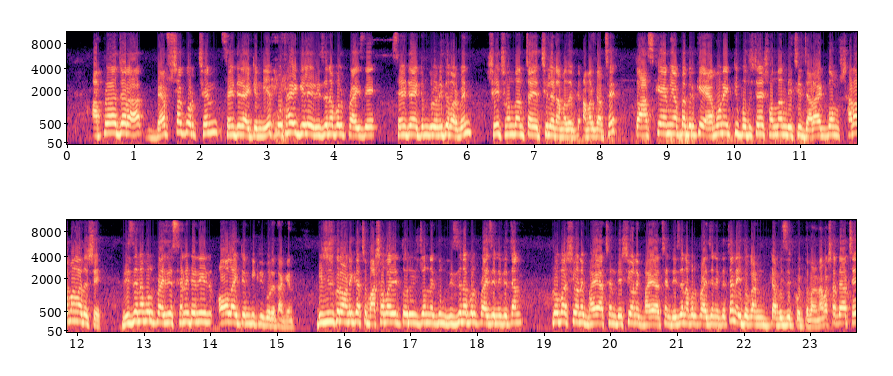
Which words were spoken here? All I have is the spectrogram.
আপনারা যারা ব্যবসা করছেন স্যানিটারি আইটেম নিয়ে কোথায় গেলে রিজনেবল প্রাইসে স্যানিটারি আইটেমগুলো নিতে পারবেন। সেই সন্ধান চাইছিলেন আমাদের আমার কাছে। তো আজকে আমি আপনাদেরকে এমন একটি প্রতিষ্ঠানের সন্ধান দিচ্ছি যারা একদম সারা বাংলাদেশে রিজনেবল প্রাইসে স্যানিটারির অল আইটেম বিক্রি করে থাকেন। বিশেষ করে অনেকে আছে বাসা বাড়ির তৈরির জন্য একদম রিজনেবল প্রাইসে নিতে চান। প্রবাসী অনেক ভাই আছেন দেশি অনেক ভাই আছেন রিজনেবল প্রাইসে নিতে চান এই দোকানটা ভিজিট করতে পারেন। আমার সাথে আছে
